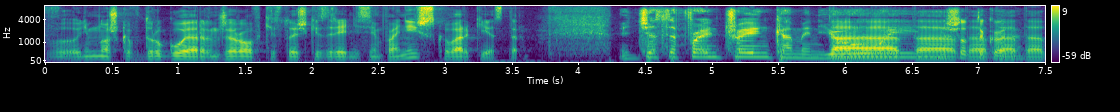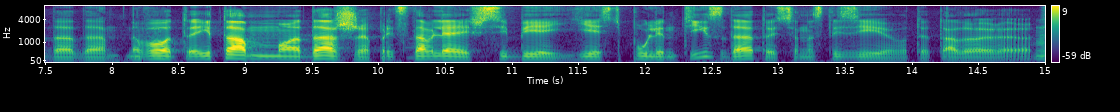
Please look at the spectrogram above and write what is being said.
в, немножко в другой аранжировке с точки зрения симфонического оркестра. Just a friend train coming your да, way. Да, Что да, такое? да, да, да, да. Вот, и там а, даже, представляешь себе, есть пулин тиз, да, то есть анестезия вот эта, угу.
